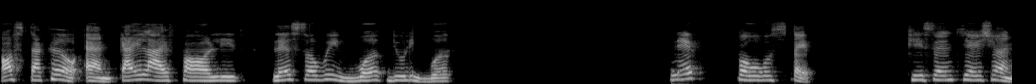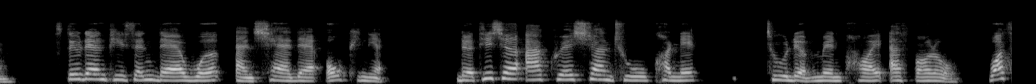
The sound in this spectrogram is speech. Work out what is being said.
obstacle, and guideline for re- resolving work during work. Next, four step. Presentation. Students present their work and share their opinion. The teacher asks questions to connect to the main point as follow. What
